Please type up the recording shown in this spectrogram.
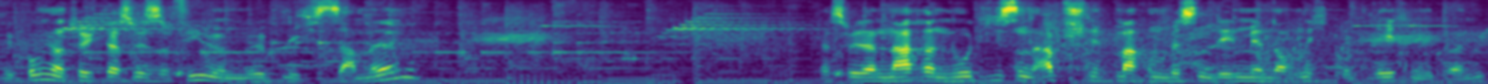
wir gucken natürlich, dass wir so viel wie möglich sammeln. Dass wir dann nachher nur diesen Abschnitt machen müssen, den wir noch nicht betreten können.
